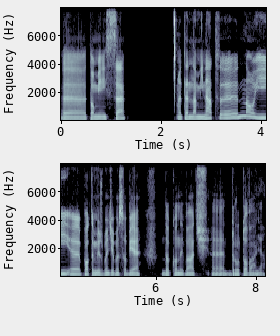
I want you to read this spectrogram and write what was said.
e, to miejsce, ten laminat, e, no i e, potem już będziemy sobie dokonywać e, drutowania.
